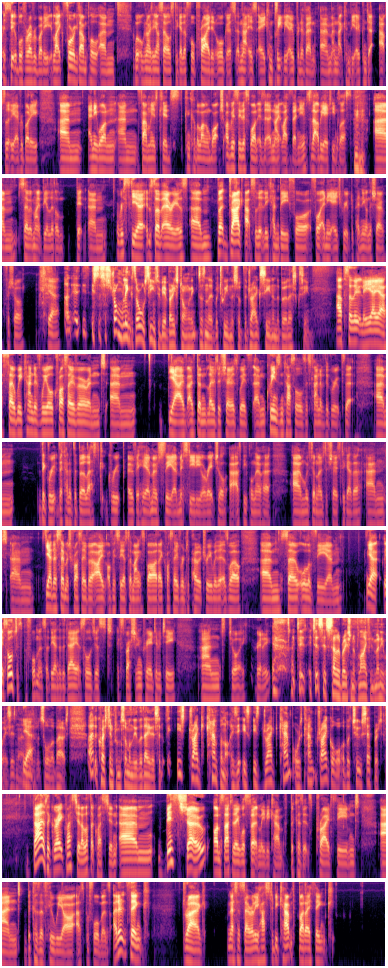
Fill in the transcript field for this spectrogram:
is suitable for everybody. Like, for example, um, we're organising ourselves together for Pride in August, and that is a completely open event, um, and that can be open to absolutely everybody. Um, anyone, um, families, kids can come along and watch. Obviously, this one is at a nightlife venue, so that'll be 18 plus. Um, so it might be a little bit um, riskier in some areas, um, but drag absolutely can be for for any age group, depending on the show, for sure. Yeah. And it's, i- is this a strong link? There always seems to be a very strong link, doesn't there, between the sort of the drag scene and the burlesque scene? Absolutely, yeah, yeah. So we kind of we all cross over, and um, yeah, I've I've done loads of shows with um, Queens and Tassels is kind of the group that um, the group, the kind of the burlesque group over here, mostly uh, Miss Dee or Rachel, uh, as people know her. Um, we've done loads of shows together, and um, yeah, there's so much crossover. I obviously, as the Manx Bard, I cross over into poetry with it as well. Um, so all of the um, yeah, it's all just performance at the end of the day. It's all just expression, creativity, and joy, really. It is, it is a celebration of life in many ways, isn't it? Yeah. That's what it's all about. I had a question from someone the other day that said, "Is drag camp or not? Is it is, is drag camp or is camp drag or are the two separate?" That is a great question. I love that question. Um, this show on Saturday will certainly be camp because it's Pride themed and because of who we are as performers. I don't think drag necessarily has to be camp, but I think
